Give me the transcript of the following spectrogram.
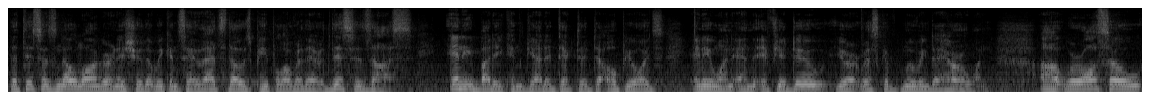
that this is no longer an issue that we can say, that's those people over there. This is us. Anybody can get addicted to opioids, anyone, and if you do, you're at risk of moving to heroin. Uh, we're also,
